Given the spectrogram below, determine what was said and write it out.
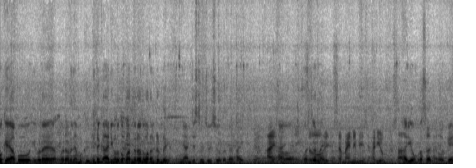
ഓക്കെ അപ്പോൾ ഇവിടെ ഒരാൾ നമുക്ക് ഇതിന്റെ കാര്യങ്ങളൊക്കെ പറഞ്ഞുതരാന്ന് പറഞ്ഞിട്ടുണ്ട്. ഞാൻ ജസ്റ്റ് ഒന്ന് ചോദിച്ചു നോക്കട്ടെ. Hi Hari Om Prasad what's so your name? it's, my name is Hariom Prasad. Hari Om Prasad okay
